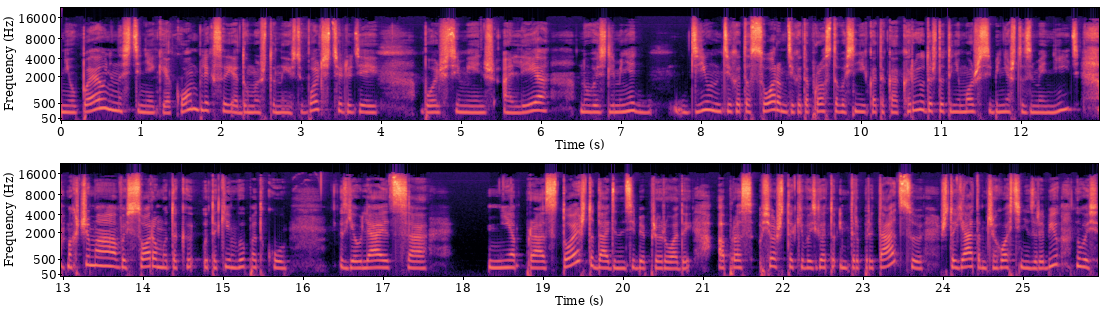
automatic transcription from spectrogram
неўпэўненасці нейкія комплексы Я думаю што на ёсць у большасці людзей больш ці менш але ну вось для мяне дзіўна ці гэта сорам ці гэта просто вось нейкая такая крыўда што ты не можаш себе нешта замяніць Магчыма вось сорам у так у такім выпадку з'яўляецца не праз тое што дадзена цябе прыродай а праз ўсё ж такі вось гэту інтэрпрэтацыю што я там чагосьці не зрабіў ну вось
